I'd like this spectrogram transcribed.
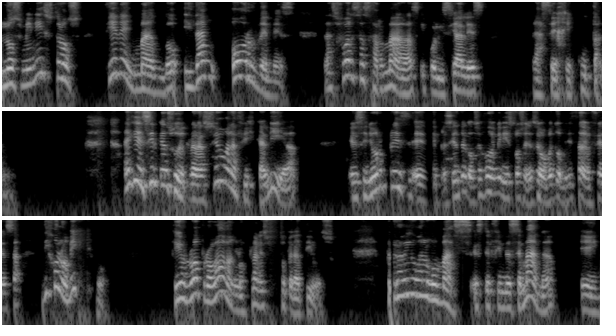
los ministros tienen mando y dan órdenes. Las Fuerzas Armadas y policiales las ejecutan. Hay que decir que en su declaración a la Fiscalía, el señor eh, presidente del Consejo de Ministros, en ese momento ministro de Defensa, dijo lo mismo, que ellos no aprobaban los planes operativos. Pero ha habido algo más. Este fin de semana, en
